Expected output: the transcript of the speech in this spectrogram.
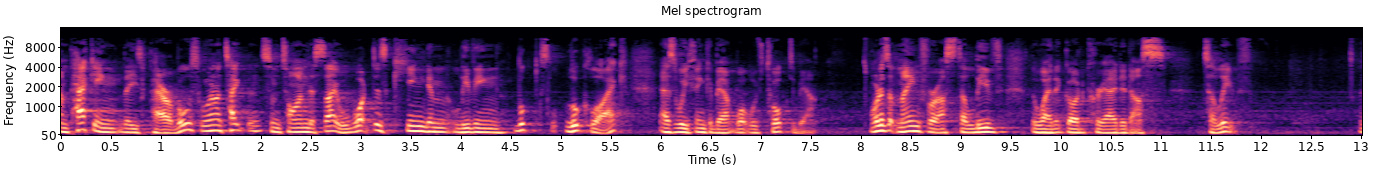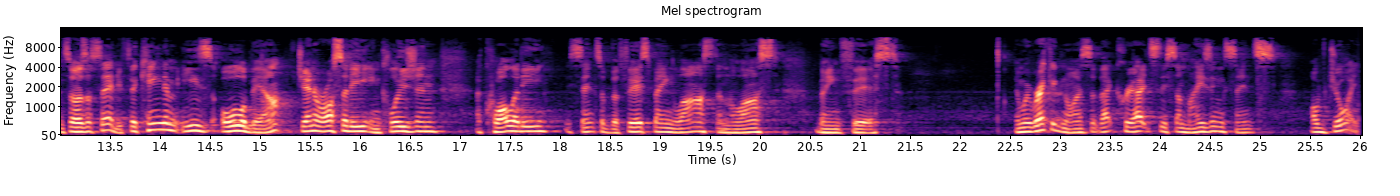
unpacking these parables, we want to take some time to say, well, what does kingdom living look, look like as we think about what we've talked about? What does it mean for us to live the way that God created us to live? And so, as I said, if the kingdom is all about generosity, inclusion, equality, the sense of the first being last and the last being first, then we recognise that that creates this amazing sense of joy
